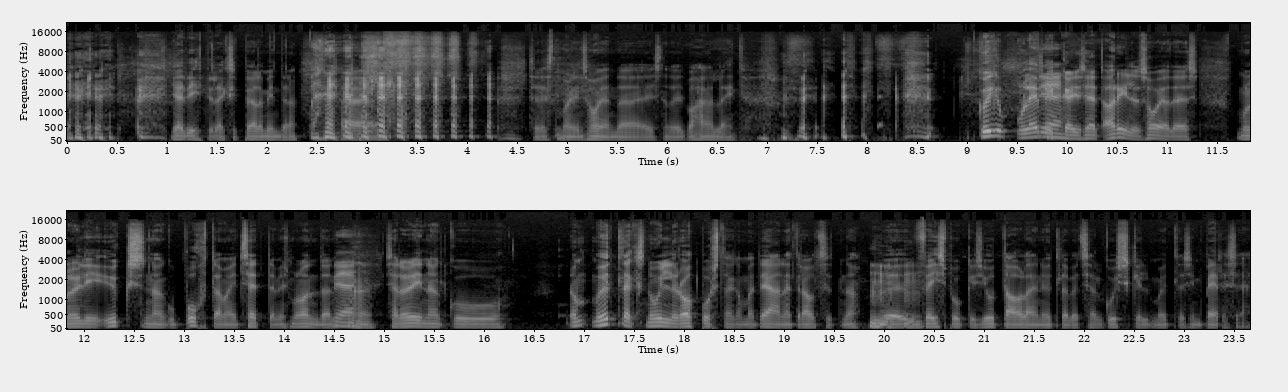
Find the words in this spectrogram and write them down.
ja tihti läksid peale mind ära. sest ma olin soojendaja ja siis nad olid vaheajal läinud. kuigi mu lemmik Jah. oli see, et Harile sooja tehes mul oli üks nagu puhtamaid sette, mis mul olnud on jah, seal oli nagu no ma ütleks null ropust, aga ma tean, et raudselt noh mm -hmm. Facebookis Juta Olen ütleb, et seal kuskil ma ütlesin perse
